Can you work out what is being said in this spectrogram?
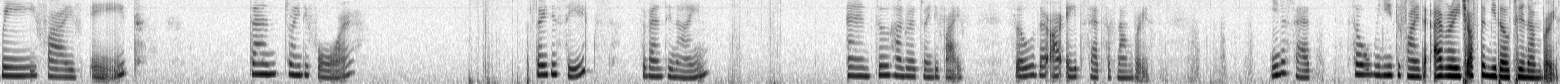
3 5 8 10 24 36 79 and 225. So there are 8 sets of numbers. In a set, so we need to find the average of the middle two numbers.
